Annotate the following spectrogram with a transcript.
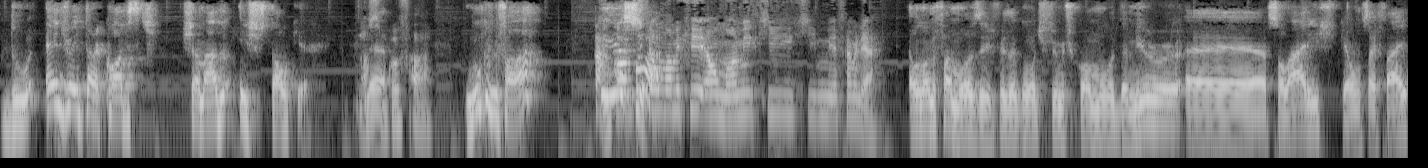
do Andrei Tarkovsky, chamado Stalker. Nossa, É. nunca ouvi falar. Nunca ouviu falar? Tarkovsky Isso. é um nome que é um nome que, que me é familiar. É um nome famoso, ele fez alguns outros filmes como The Mirror, é, Solaris, que é um sci-fi.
